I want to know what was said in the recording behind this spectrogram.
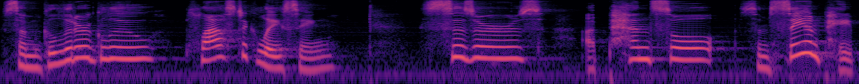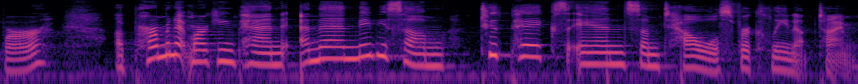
some glitter glue, plastic lacing, scissors, a pencil, some sandpaper, a permanent marking pen, and then maybe some toothpicks and some towels for cleanup time.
